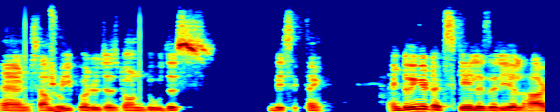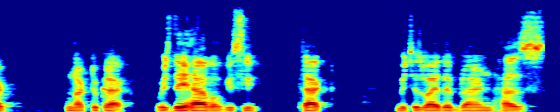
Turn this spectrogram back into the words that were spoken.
And some True. people just don't do this basic thing. And doing it at scale is a real hard nut to crack, which they have obviously cracked, which is why their brand has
